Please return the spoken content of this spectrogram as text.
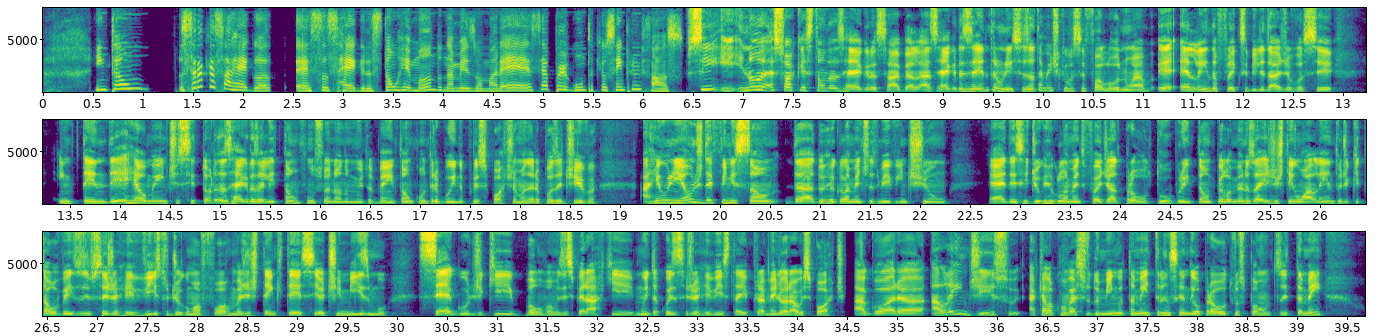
Então, será que essa regra essas regras estão remando na mesma maré? Essa é a pergunta que eu sempre me faço. Sim, e, e, não é só a questão das regras, sabe? As regras entram nisso exatamente o que você falou, não é, é, é além da flexibilidade, é você entender realmente se todas as regras ali estão funcionando muito bem, estão contribuindo para o esporte de maneira positiva. A reunião de definição da, do regulamento 2021 é, decidiu que o regulamento foi adiado para outubro, então pelo menos aí a gente tem um alento de que talvez isso seja revisto de alguma forma. A gente tem que ter esse otimismo cego de que, bom, vamos esperar que muita coisa seja revista aí para melhorar o esporte. Agora, além disso, aquela conversa de domingo também transcendeu para outros pontos e também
